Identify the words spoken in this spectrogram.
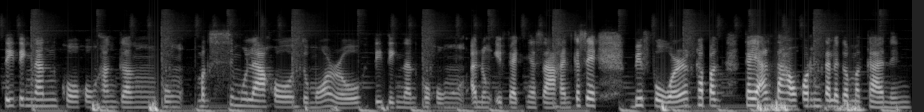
titingnan ko kung hanggang, kung magsisimula ako tomorrow, titingnan ko kung anong effect niya sa akin. Kasi before, kapag, kaya ang tao ko rin talaga magkanin,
